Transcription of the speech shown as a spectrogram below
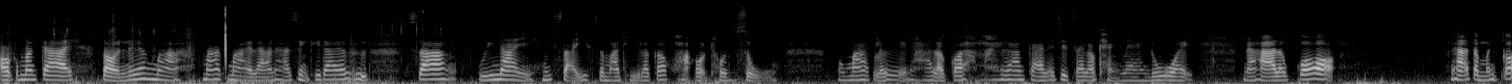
ออกกำลังกายต่อเนื่องมามากมายแล้วนะคะ สิ่งที่ได้ก็คือสร้างวินัย นิสัยสมาธิแล้วก็ความอดทนสูงมากๆเลยนะคะ แล้วก็ทำให้ร่างกายและจิตใจเราแข็งแรงด้วยนะคะ แล้วก็นะคะแต่มันก็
